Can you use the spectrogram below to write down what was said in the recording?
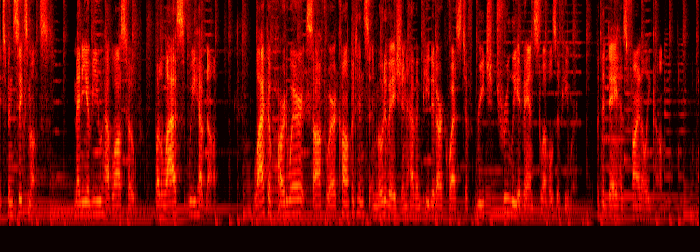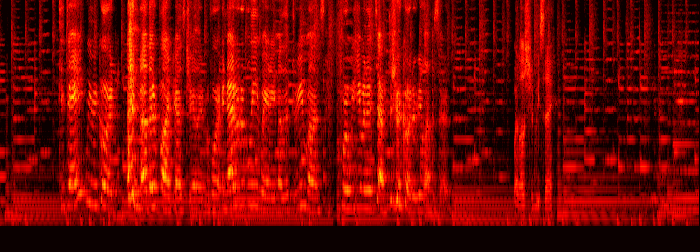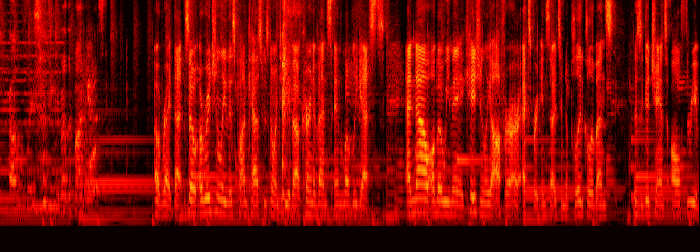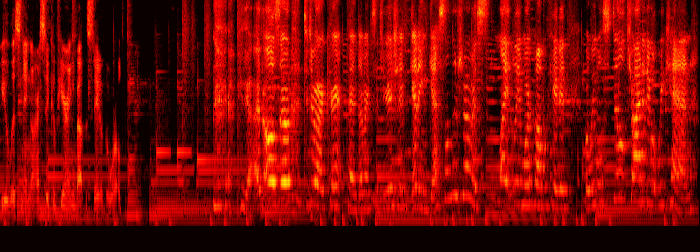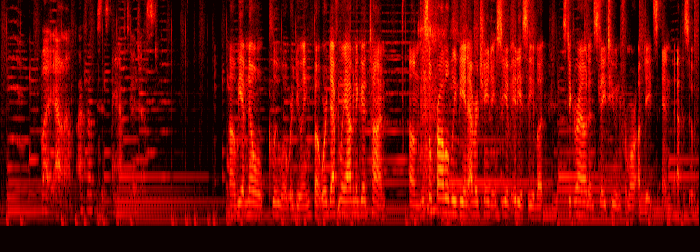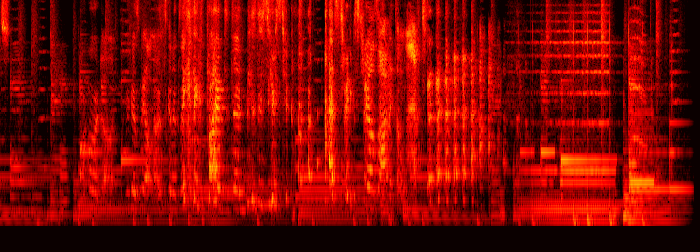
It's been six months. Many of you have lost hope, but alas, we have not. Lack of hardware, software, competence, and motivation have impeded our quest to reach truly advanced levels of humor. But the day has finally come. Today, we record another podcast trailer before inevitably waiting another three months before we even attempt to record a real episode. What else should we say? Probably something about the podcast. Oh, right, that. So originally, this podcast was going to be about current events and lovely guests. And now, although we may occasionally offer our expert insights into political events, there's a good chance all three of you listening are sick of hearing about the state of the world. yeah, and also due to our current pandemic situation, getting guests on the show is slightly more complicated, but we will still try to do what we can. I don't know, our focuses may have to adjust. Uh, we have no clue what we're doing, but we're definitely having a good time. Um, this will probably be an ever changing sea of idiocy, but stick around and stay tuned for more updates and episodes. Or don't, because we all know it's gonna take like five to ten business years to asterisk trails off it to left.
